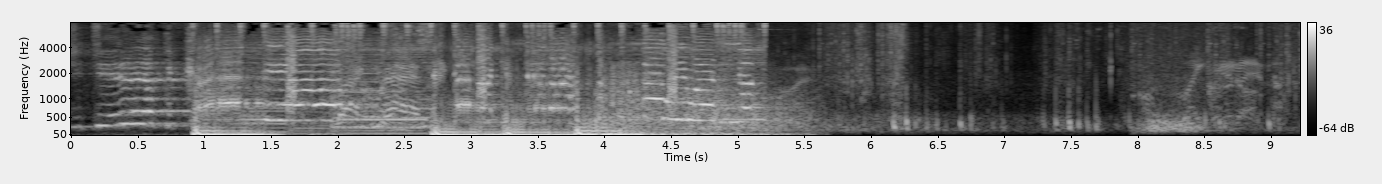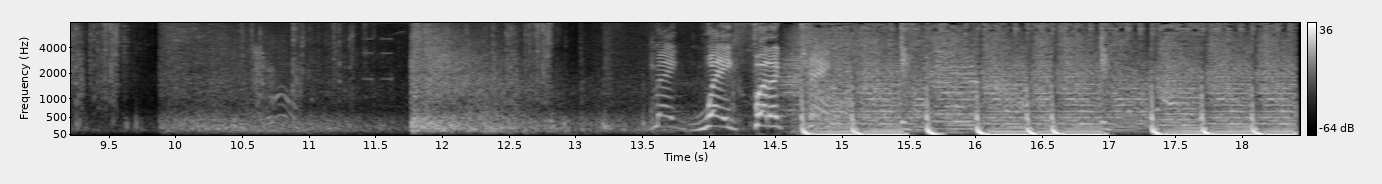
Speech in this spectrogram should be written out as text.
You didn't have to cut me off. Make way for the king.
